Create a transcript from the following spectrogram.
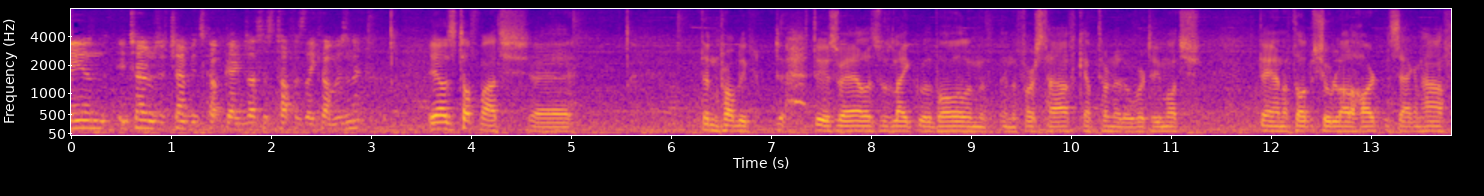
Ian, in terms of Champions Cup games, that's as tough as they come, isn't it? Yeah, it was a tough match. Uh, didn't probably do as well as was like with the ball in the, in the first half. Kept turning it over too much. Then I thought showed a lot of heart in the second half,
